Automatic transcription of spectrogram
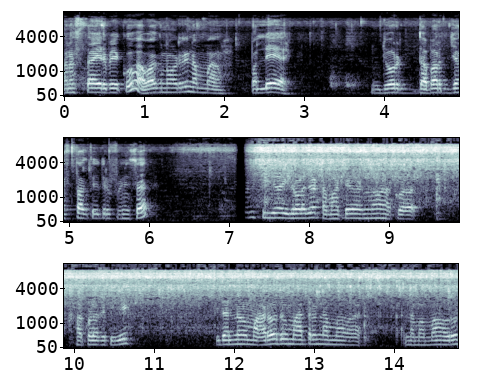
ಅನ್ನಿಸ್ತಾ ಇರಬೇಕು. ಅವಾಗ ನೋಡ್ರಿ ನಮ್ಮ ಪಲ್ಯ ಜೋರ್ ಜಬರ್ದಸ್ತ್ ಆಗ್ತೈತ್ರಿ ಫ್ರೆಂಡ್ಸ್ ಫ್ರೆಂಡ್ಸ್ ಈಗ ಇದ್ರೊಳಗೆ ಟಮಾಟೆಯನ್ನು ಹಾಕೋ, ಹಾಕೊಳಕತ್ತೀವಿ. ಇದನ್ನು ಮಾಡೋದು ಮಾತ್ರ ನಮ್ಮ, ನಮ್ಮಮ್ಮ ಅವರು.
